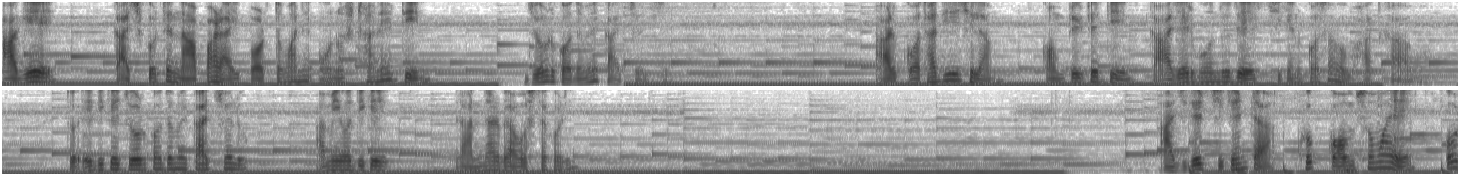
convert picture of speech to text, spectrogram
আগে কাজ করতে না পারায় বর্তমানে অনুষ্ঠানের দিন জোর কদমে কাজ চলছে। আর কথা দিয়েছিলাম, কমপ্লিটের দিন কাজের বন্ধুদের চিকেন কষা ও ভাত খাওয়াবো। তো এদিকে জোর কদমে কাজ চলুক। আমি ওদিকে রান্নার ব্যবস্থা করি। আজকের চিকেনটা খুব কম সময়ে ও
